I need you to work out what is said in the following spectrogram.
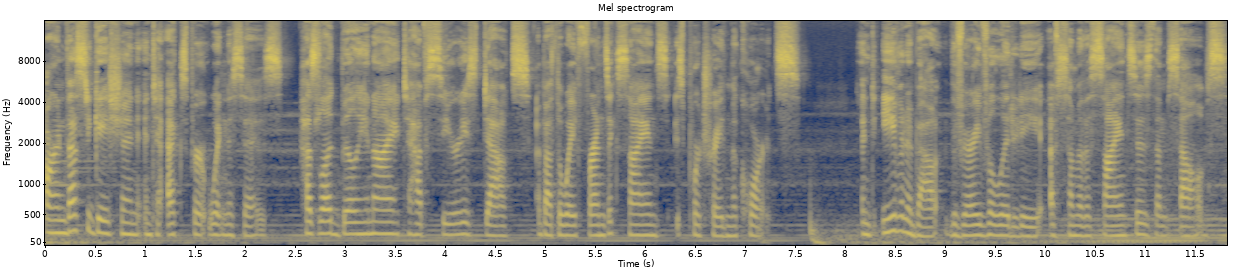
Our investigation into expert witnesses has led Billy and I to have serious doubts about the way forensic science is portrayed in the courts, and even about the very validity of some of the sciences themselves.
